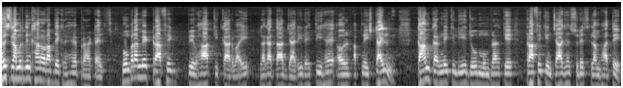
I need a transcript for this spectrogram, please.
हूँ इस्लामुद्दीन खान और आप देख रहे हैं प्रहार टाइम्स। मुंबरा में ट्रैफ़िक विभाग की कार्रवाई लगातार जारी रहती है और अपने स्टाइल में काम करने के लिए जो मुंबरा के ट्रैफ़िक इंचार्ज हैं सुरेश लम्भाते,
